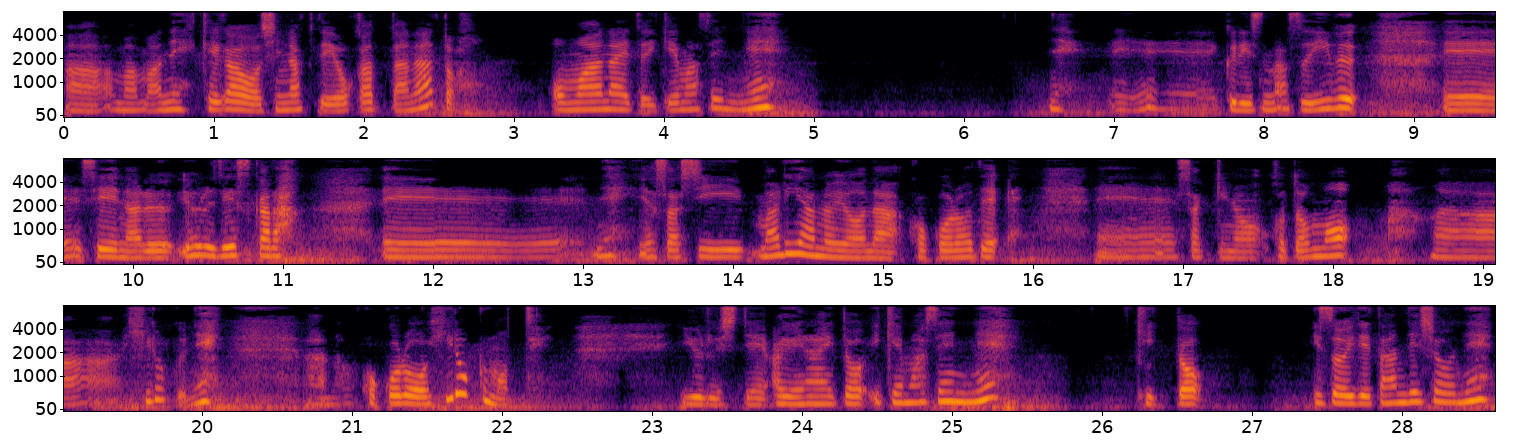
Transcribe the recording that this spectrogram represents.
あ。まあまあね、怪我をしなくてよかったなと思わないといけませんね。ね、えー、クリスマスイブ、えー、聖なる夜ですから、えー、ね、優しいマリアのような心で、えー、さっきのことも、あ広くね、あの、心を広く持って、許してあげないといけませんね。きっと、急いでたんでしょうね。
